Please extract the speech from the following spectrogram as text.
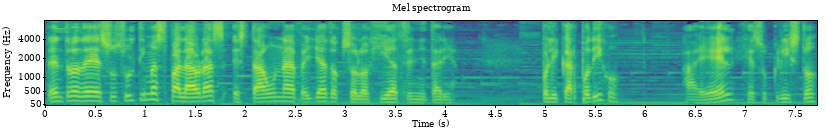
Dentro de sus últimas palabras está una bella doxología trinitaria. Policarpo dijo, A él, Jesucristo,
